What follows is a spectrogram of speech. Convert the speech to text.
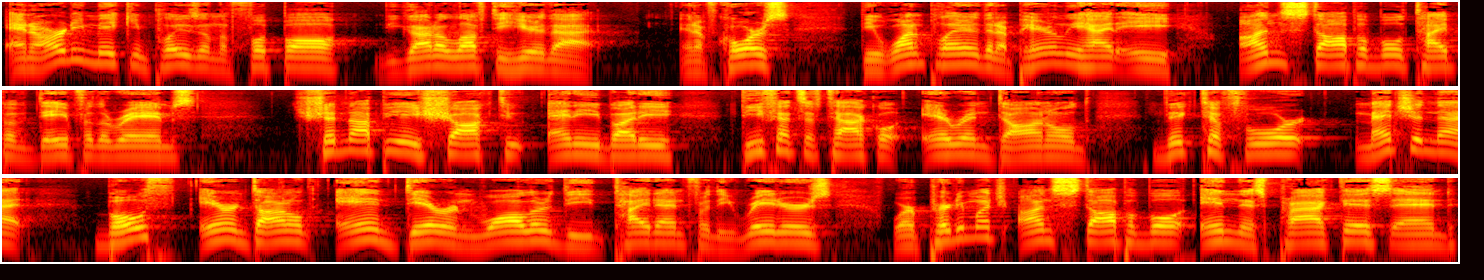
and already making plays on the football. You got to love to hear that. And of course, the one player that apparently had a unstoppable type of day for the Rams should not be a shock to anybody. Defensive tackle Aaron Donald Vic Tafur mentioned that both Aaron Donald and Darren Waller, the tight end for the Raiders, were pretty much unstoppable in this practice. And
